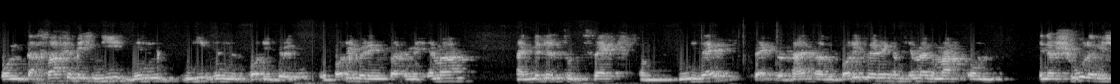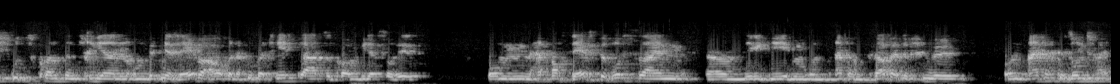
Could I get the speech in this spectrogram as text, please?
Und das war für mich nie Sinn, nie Sinn des Bodybuildings. Bodybuilding war für mich immer ein Mittel zum Zweck und nie Selbstzweck. Das heißt also, Bodybuilding habe ich immer gemacht, um in der Schule mich gut zu konzentrieren, um mit mir selber auch in der Pubertät klarzukommen, wie das so ist. Um, hat auch Selbstbewusstsein ähm, mir gegeben und einfach ein Körpergefühl und einfach Gesundheit.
